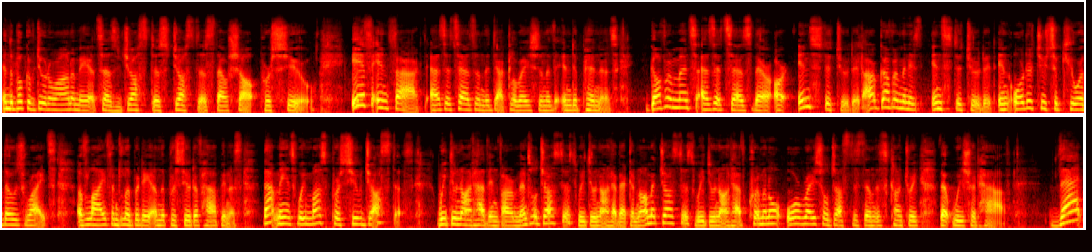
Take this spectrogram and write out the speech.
In the book of Deuteronomy, it says, Justice, justice thou shalt pursue. If, in fact, as it says in the Declaration of Independence, governments, as it says there, are instituted. Our government is instituted in order to secure those rights of life and liberty and the pursuit of happiness. That means we must pursue justice. We do not have environmental justice. We do not have economic justice. We do not have criminal or racial justice in this country that we should have. That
